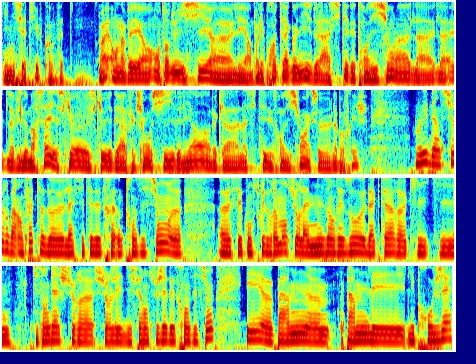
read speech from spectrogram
initiative, quoi, en fait. Ouais, on avait entendu ici les, un peu les protagonistes de la Cité des Transitions, là, de, la, de, la, ville de Marseille. Est-ce qu'il est qu'il y a des réflexions aussi, des liens avec la, Cité des Transitions, avec ce labo friche? Oui, bien sûr. Bah, en fait, de la Cité des Transitions, s'est construite vraiment sur la mise en réseau d'acteurs qui, qui, qui s'engagent sur, sur les différents sujets des transitions. Et parmi, parmi les, les, projets,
